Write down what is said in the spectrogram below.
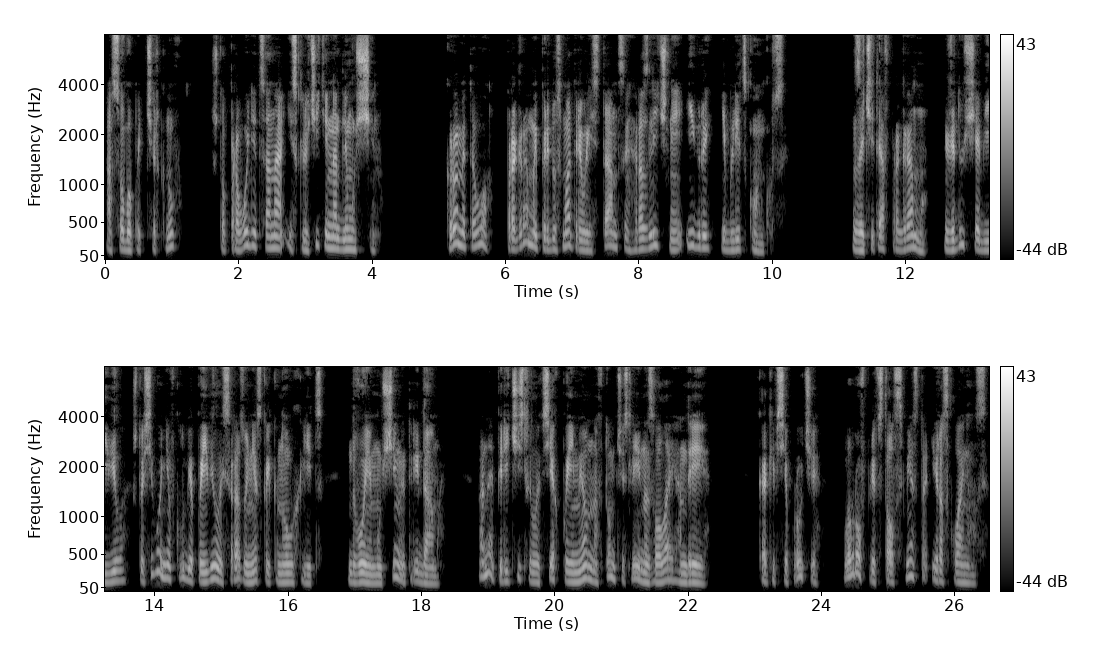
особо подчеркнув, что проводится она исключительно для мужчин. Кроме того, программой предусматривались танцы, различные игры и блиц-конкурсы. Зачитав программу, Ведущая объявила, что сегодня в клубе появилось сразу несколько новых лиц. Двое мужчин и три дамы. Она перечислила всех поименно, в том числе и назвала и Андрея. Как и все прочие, Лавров привстал с места и раскланялся.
